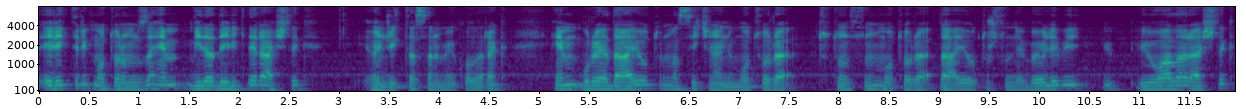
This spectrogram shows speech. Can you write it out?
elektrik motorumuza hem vida delikleri açtık önceki tasarım ek olarak. Hem buraya daha iyi oturması için hani motora tutunsun, motora daha iyi otursun diye böyle bir yuvalar açtık.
